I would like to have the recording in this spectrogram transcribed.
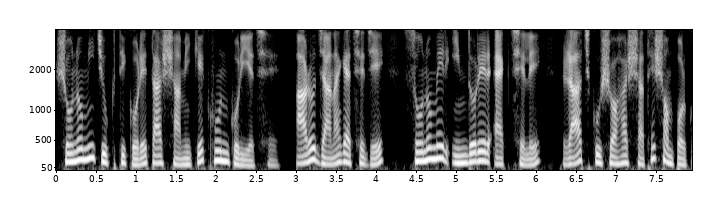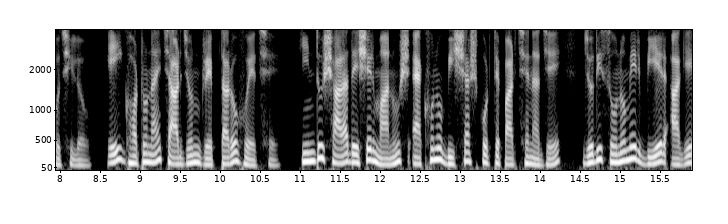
সোনমই চুক্তি করে তার স্বামীকে খুন করিয়েছে। আরও জানা গেছে যে, সোনমের ইন্দোরের এক ছেলে রাজ কুশহার সাথে সম্পর্ক ছিল। এই ঘটনায় চারজন গ্রেপ্তারও হয়েছে। কিন্তু সারা দেশের মানুষ এখনও বিশ্বাস করতে পারছে না যে, যদি সোনমের বিয়ের আগে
